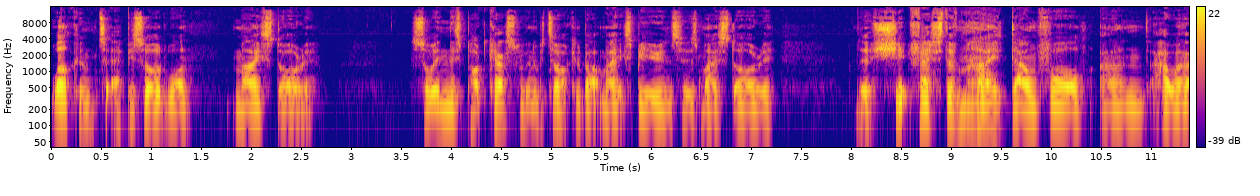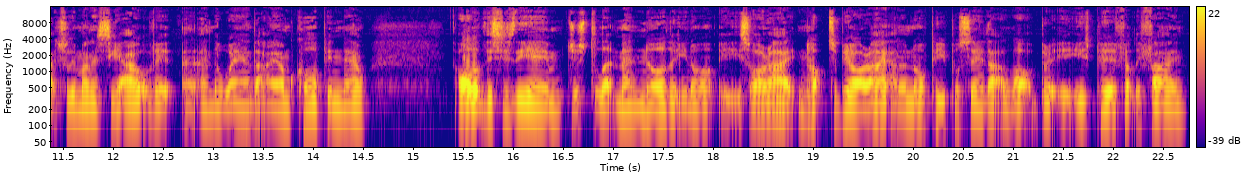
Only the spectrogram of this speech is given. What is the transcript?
Welcome to episode one, My Story. So, in this podcast, we're going to be talking about my experiences, my story, the shitfest of my downfall, and how I actually managed to get out of it, and the way that I am coping now. All of this is the aim just to let men know that, you know, it's alright not to be alright, and I know people say that a lot, but it is perfectly fine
